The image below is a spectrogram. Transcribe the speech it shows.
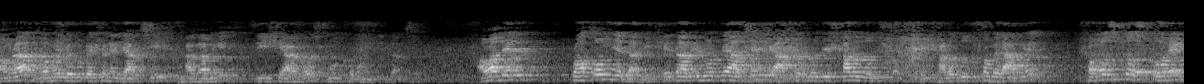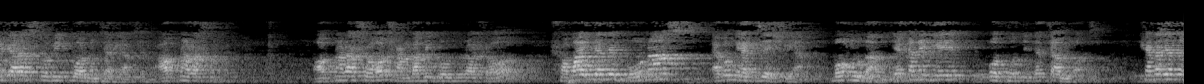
আমরা গণ ডেপুটেশনে যাচ্ছি আগামী ত্রিশে আগস্ট মুখ্যমন্ত্রীর কাছে। আমাদের প্রথম যে দাবি, সে দাবির মধ্যে আছে যে আসন্ন যে শারদ উৎসব, এই শারদ উৎসবের আগে সমস্ত স্তরের যারা শ্রমিক কর্মচারী আছেন, আপনারা সহ আপনারা সহ, সাংবাদিক বন্ধুরা সহ, সবাই যাতে বোনাস এবং অ্যাডজেসিয়া অনুদান যেখানে যে পদ্ধতিটা চালু আছে, সেটা যাতে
